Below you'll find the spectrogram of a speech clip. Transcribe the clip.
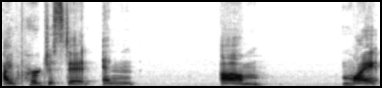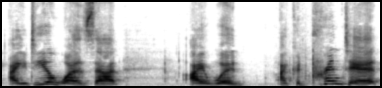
I purchased it, and um, my idea was that I would I could print it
